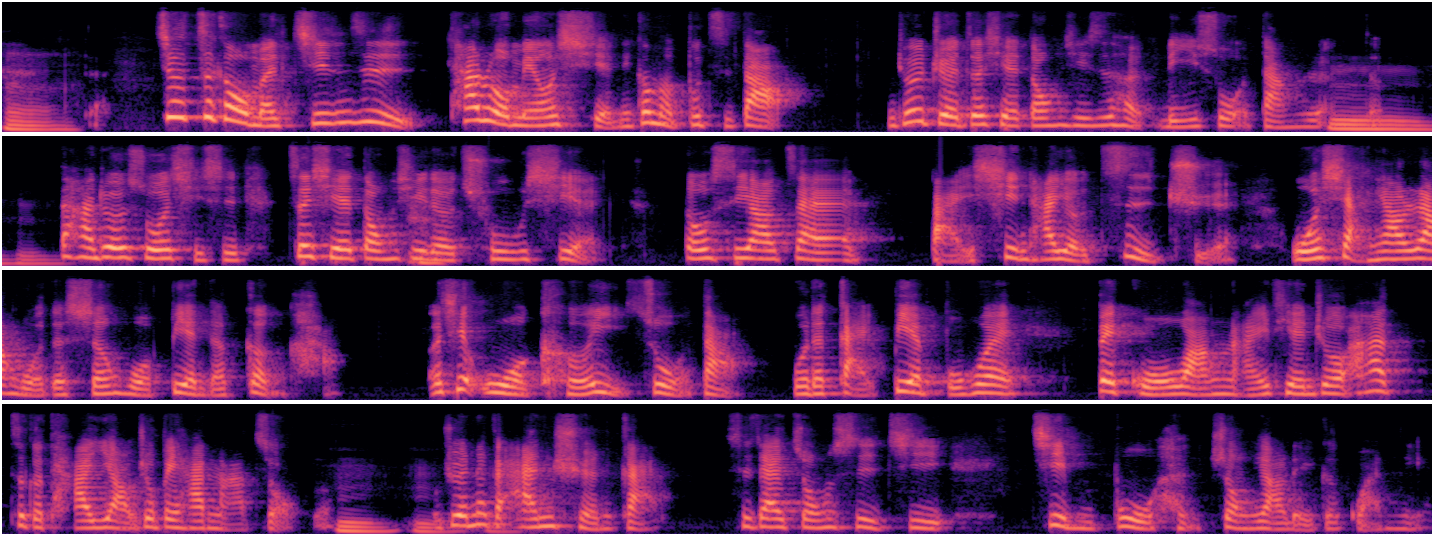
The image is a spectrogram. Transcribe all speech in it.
嗯，就这个我们今日他如果没有写，你根本不知道，你就会觉得这些东西是很理所当然的。嗯嗯。但他就是说，其实这些东西的出现都是要在百姓他有自觉，我想要让我的生活变得更好，而且我可以做到，我的改变不会被国王哪一天就啊，这个他要就被他拿走了。嗯嗯，我觉得那个安全感是在中世纪进步很重要的一个观念，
